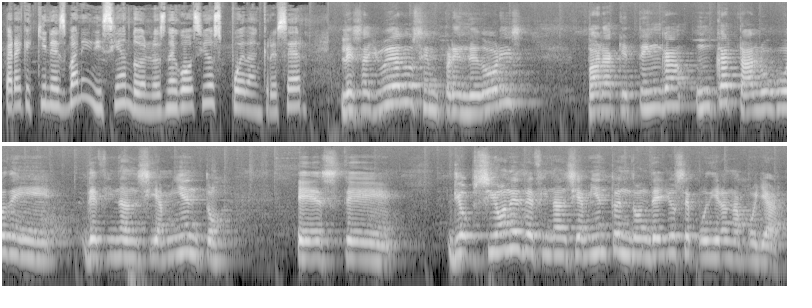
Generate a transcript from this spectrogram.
para que quienes van iniciando en los negocios puedan crecer. Les ayude a los emprendedores para que tenga un catálogo de de financiamiento, este, de opciones de financiamiento en donde ellos se pudieran apoyar.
